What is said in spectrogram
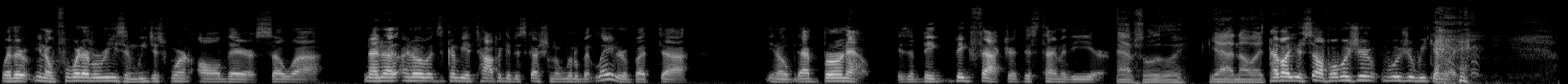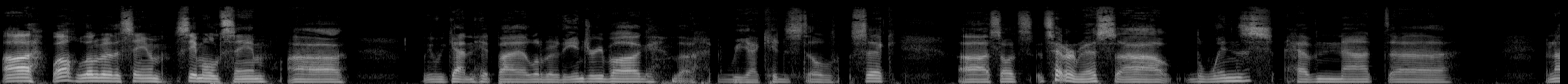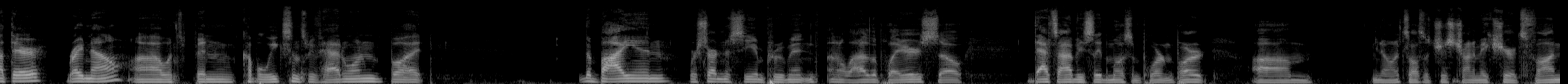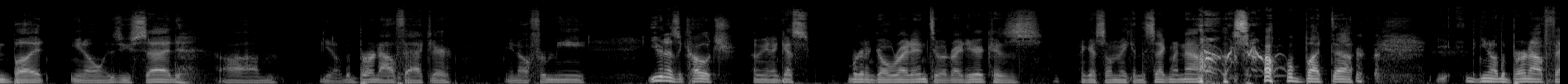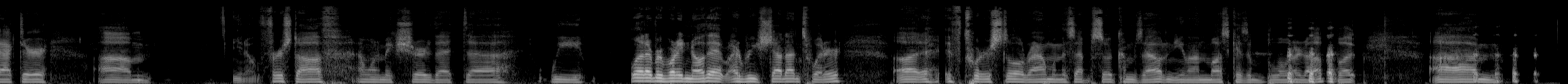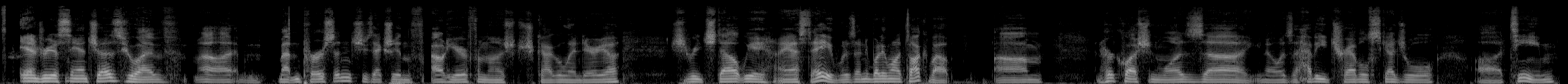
whether you know for whatever reason, we just weren't all there. So, uh, and I know I know it's going to be a topic of discussion a little bit later, but uh, you know that burnout is a big big factor at this time of the year. Absolutely, yeah. No. How about yourself? What was your what was your weekend like? uh, well, a little bit of the same, same old same. Uh, we we gotten hit by a little bit of the injury bug. The we got kids still sick. Uh, so it's it's hit or miss. Uh, the wins have not uh, they're not there right now. Uh, it's been a couple weeks since we've had one, but the buy-in, we're starting to see improvement in a lot of the players. So that's obviously the most important part. Um, you know, it's also just trying to make sure it's fun, but you know, as you said, um, you know, the burnout factor. You know, for me, even as a coach, I mean, I guess we're gonna go right into it right here because I guess I'm making the segment now. so, but uh, you know, the burnout factor. Um, you know, first off, I want to make sure that uh, we let everybody know that I reached out on Twitter. Uh, if Twitter's still around when this episode comes out and Elon Musk hasn't blown it up, but um, Andrea Sanchez, who I've uh, met in person, she's actually in the, out here from the Chicagoland area. She reached out. We I asked, "Hey, what does anybody want to talk about?" Um, and her question was, uh, you know, as a heavy travel schedule uh, team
